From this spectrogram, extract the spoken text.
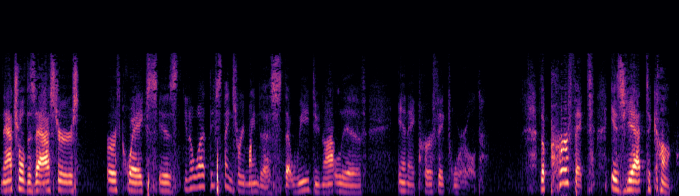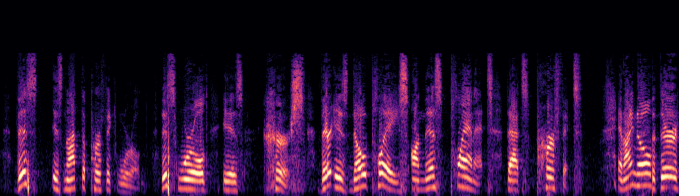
natural disasters, earthquakes is, you know what? These things remind us that we do not live in a perfect world. The perfect is yet to come. This is not the perfect world. This world is cursed. There is no place on this planet that's perfect. And I know that there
